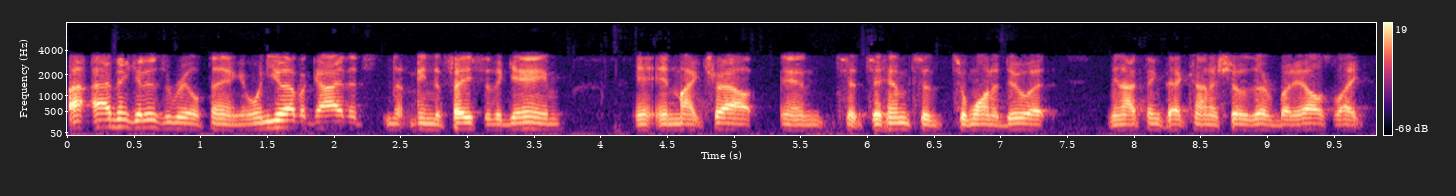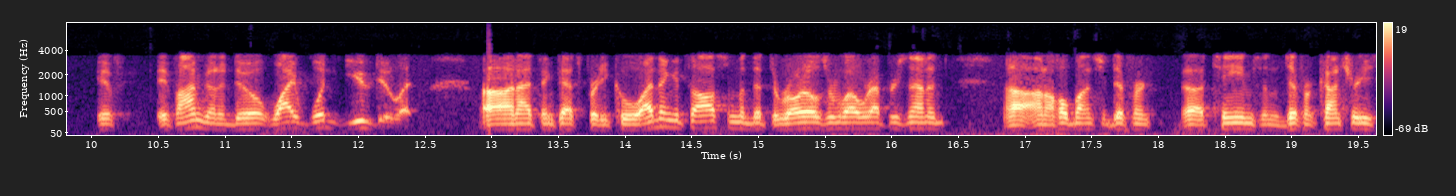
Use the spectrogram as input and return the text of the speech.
I, I think it is a real thing, and when you have a guy that's, I mean, the face of the game in, in Mike Trout, and to, to him to to want to do it, I mean, I think that kind of shows everybody else like if if I'm going to do it, why wouldn't you do it? Uh, and I think that's pretty cool. I think it's awesome that the Royals are well represented uh, on a whole bunch of different uh, teams in different countries.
